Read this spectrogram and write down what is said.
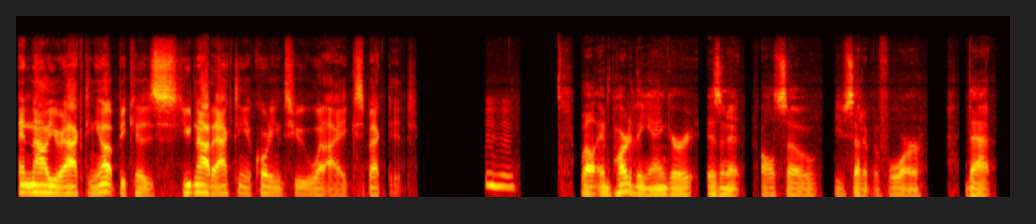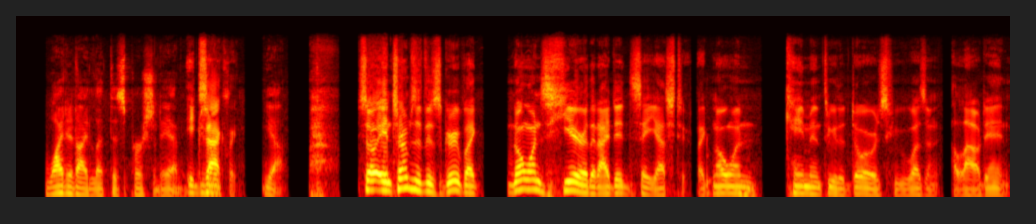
and now you're acting up because you're not acting according to what I expected. Mhm. Well, and part of the anger, isn't it? Also, you said it before that why did I let this person in? exactly. Yeah. So in terms of this group, like no one's here that I didn't say yes to. Like no one came in through the doors who wasn't allowed in.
